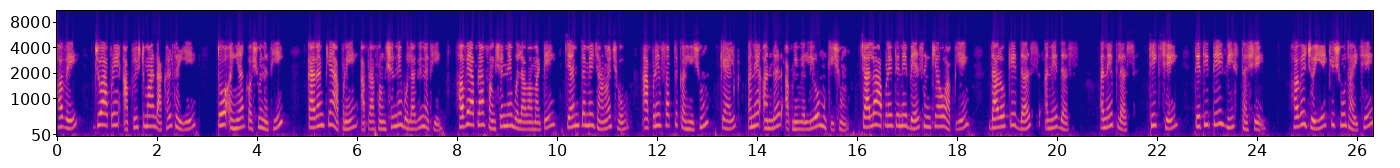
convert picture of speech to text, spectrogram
હવે, જો આપણે આ પૃષ્ઠમાં દાખલ થઈએ, તો અહીંયા કશું નથી, કારણ કે આપણે આપણા ફંક્શનને બોલાવ્યું નથી. હવે આપણા ફંક્શનને બોલાવવા માટે, જેમ તમે જાણો છો, આપણે ફક્ત કહીશું, કેલ્ક, અને અંદર આપણી વેલ્યુઓ મૂકીશું. ચાલો આપણે તેને બે સંખ્યાઓ આપીએ. ધારો કે 10 અને 10 અને પ્લસ. ઠીક છે? તેથી તે 20 થશે. હવે જોઈએ કે શું થાય છે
